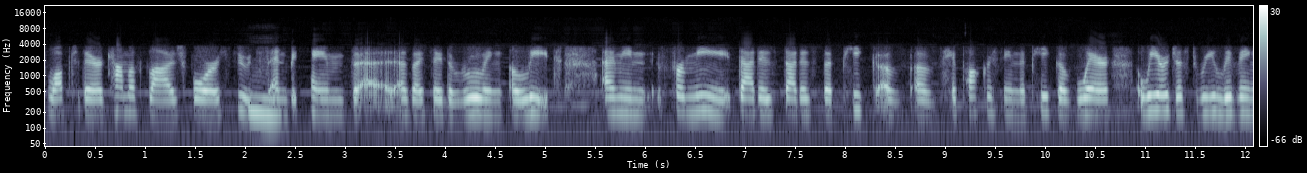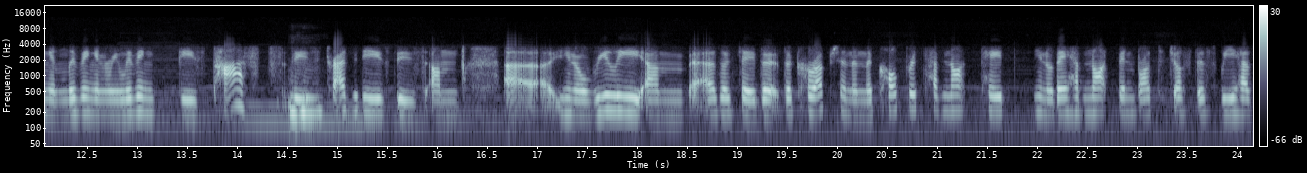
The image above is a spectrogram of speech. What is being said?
swapped their camouflage for suits mm. and became, the, as I say, the ruling elite. I mean, for me, that is that is the peak of, of hypocrisy and the peak of where we are just reliving and living and reliving these pasts, mm-hmm. these tragedies, these, um, uh, you know, really, um, as I say, the, the corruption and the culprits have not paid you know they have not been brought to justice. We have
